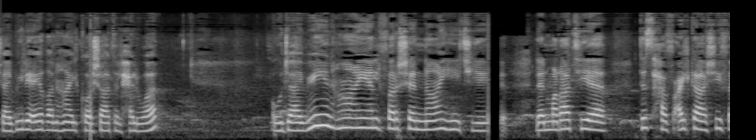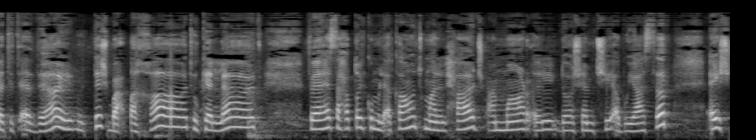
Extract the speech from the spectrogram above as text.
جايبين لي أيضا هاي الكوشات الحلوة. وجايبين هاي الفرشة الناي هيجي لأن مرات هي تزحف على الكاشي فتتأذى. هاي تشبع طخات وكلات. فهسه أحط لكم الاكونت مال الحاج عمار الدوشمشي أبو ياسر. أي شيء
